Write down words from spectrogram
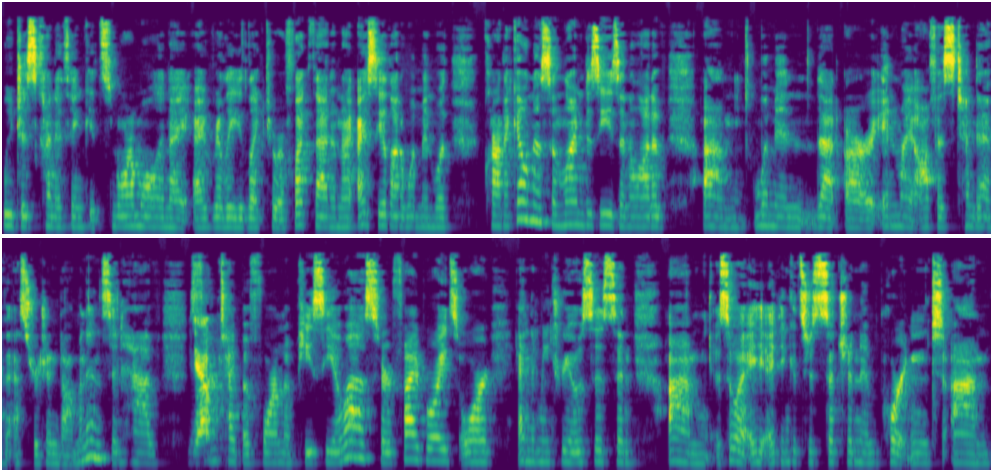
we just kind of think it's normal. And I, I really like to reflect that. And I, I, see a lot of women with chronic illness and Lyme disease, and a lot of um, women that are in my office tend to have estrogen dominance and have yep. some type of form of PCOS or fibroids or endometriosis. And um, so I, I think it's just such an important important. Um,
